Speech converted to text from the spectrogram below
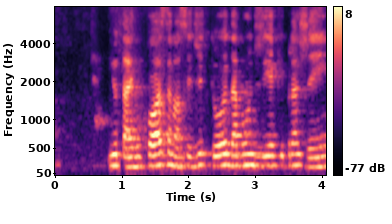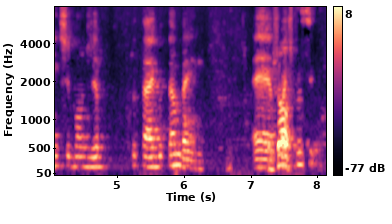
E o Taigo Costa, nosso editor, dá bom dia aqui para gente. Bom dia para o Taigo também. É, pode prosseguir.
